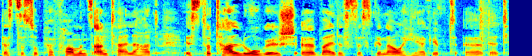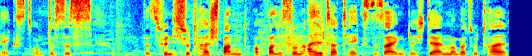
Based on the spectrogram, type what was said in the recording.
dass das so Performance-Anteile hat, ist total logisch, äh, weil das das genau hergibt, äh, der Text. Und das ist, das finde ich total spannend, auch weil es so ein alter Text ist eigentlich, der ihm aber total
